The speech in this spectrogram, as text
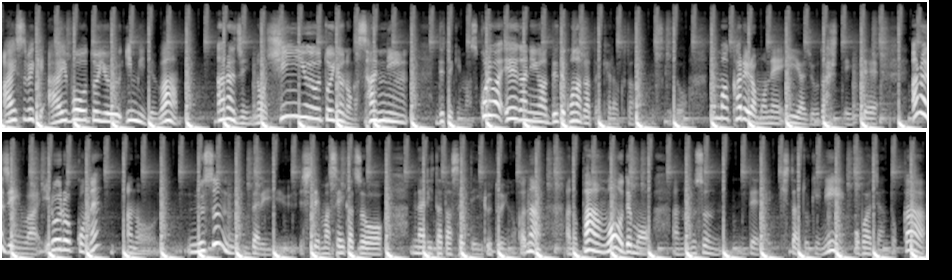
愛すべき相棒という意味ではアラジンの親友というのが3人出てきます。これは映画には出てこなかったキャラクターなんですけど。でまあ彼らもねいい味を出していてアラジンはいろいろこうねあの盗んだりして、まあ、生活を成り立たせているというのかなあのパンをでもあの盗んできた時におばあちゃんとか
